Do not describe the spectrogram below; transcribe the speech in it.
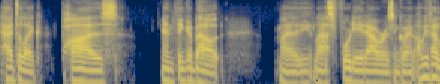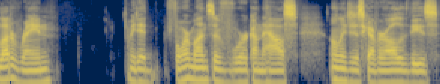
had to like pause and think about my last 48 hours and going, oh, we've had a lot of rain. We did four months of work on the house only to discover all of these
